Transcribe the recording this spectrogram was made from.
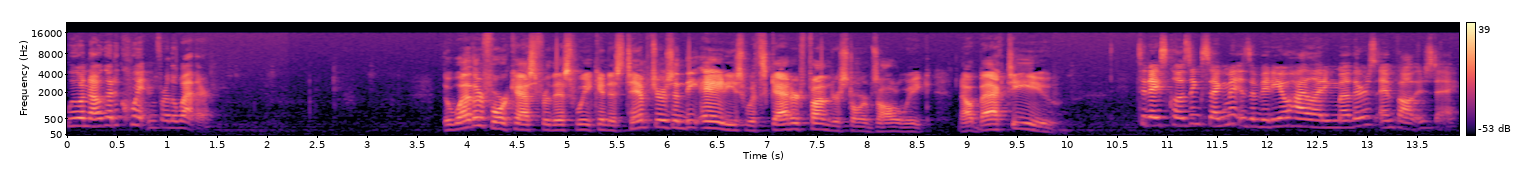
We will now go to Quentin for the weather. The weather forecast for this weekend is temperatures in the 80s with scattered thunderstorms all week. Now back to you. Today's closing segment is a video highlighting Mother's and Father's Day.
